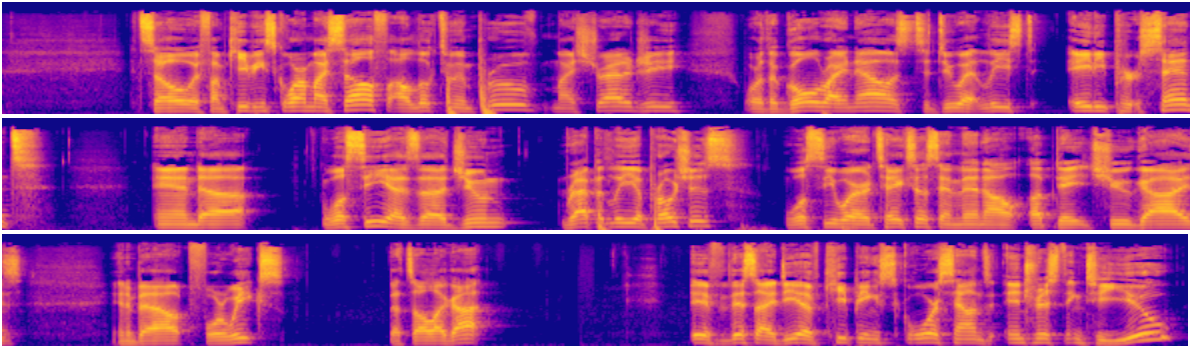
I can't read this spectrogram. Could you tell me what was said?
So if I'm keeping score on myself, I'll look to improve my strategy or the goal right now is to do at least 80%. And uh, we'll see as uh, June rapidly approaches. We'll see where it takes us. And then I'll update you guys in about four weeks. That's all I got. If this idea of keeping score sounds interesting to you,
